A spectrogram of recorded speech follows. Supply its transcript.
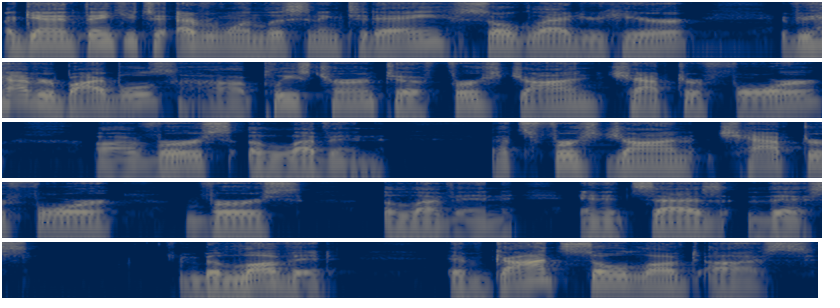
Again, thank you to everyone listening today. So glad you're here. If you have your Bibles, uh, please turn to First John chapter 4, uh, verse 11. That's First John chapter 4, verse 11, and it says this Beloved, if God so loved us,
